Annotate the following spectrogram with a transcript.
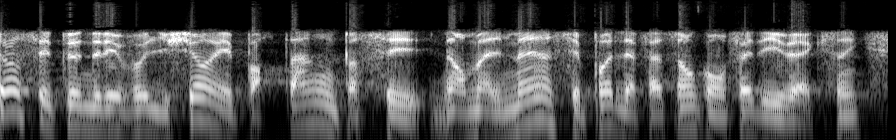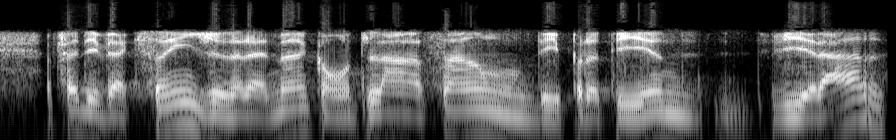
ça, c'est une révolution importante parce que normalement, c'est pas de la façon qu'on fait des vaccins. On fait des vaccins généralement contre l'ensemble des protéines virales,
